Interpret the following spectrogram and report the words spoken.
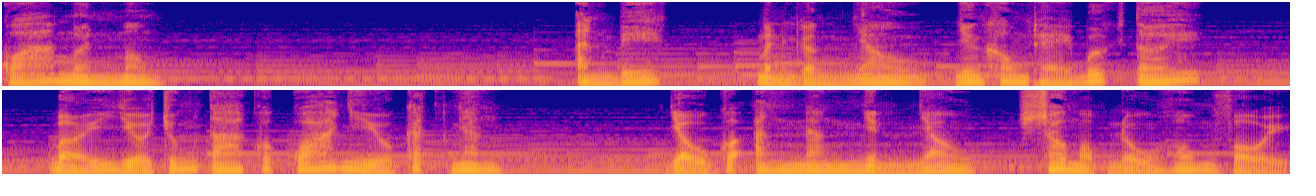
quá mênh mông. Anh biết, mình gần nhau nhưng không thể bước tới, bởi giữa chúng ta có quá nhiều cách ngăn dẫu có ăn năn nhìn nhau sau một nụ hôn vội,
